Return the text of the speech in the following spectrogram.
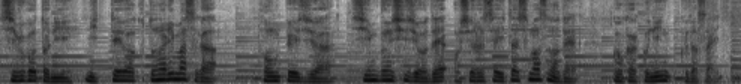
支部ごとに日程は異なりますがホームページや新聞市場でお知らせいたしますのでご確認くださいはい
